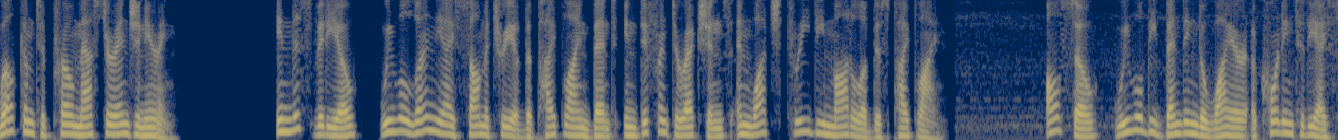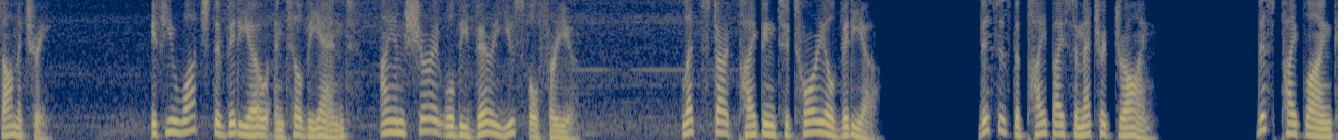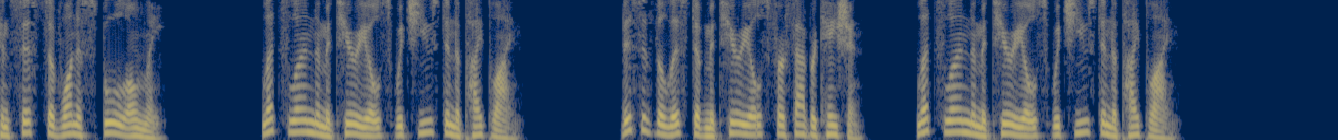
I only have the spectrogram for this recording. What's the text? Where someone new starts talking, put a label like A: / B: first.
A: Welcome to Pro Master Engineering. In this video, we will learn the isometry of the pipeline bent in different directions and watch 3D model of this pipeline. Also, we will be bending the wire according to the isometry. If you watch the video until the end, I am sure it will be very useful for you. Let's start piping tutorial video. This is the pipe isometric drawing. This pipeline consists of one a spool only. Let's learn the materials which used in the pipeline. This is the list of materials for fabrication. Let's learn the materials which used in the pipeline.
